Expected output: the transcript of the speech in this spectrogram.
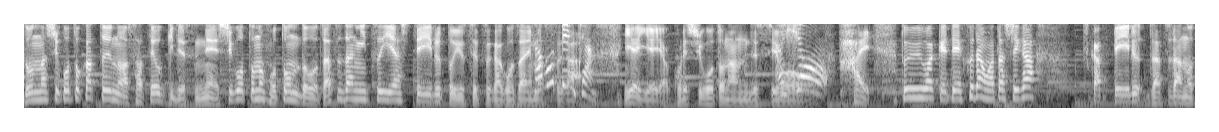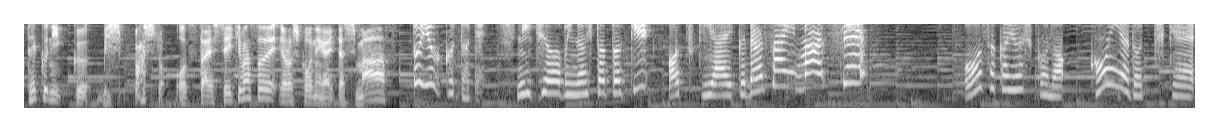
どんな仕事かというのはさておきですね。仕事のほとんどを雑談に費やしているという説がございますが。いやいやいやこれ仕事なんですよ。はい。というわけで普段私が使っている雑談のテクニックビシバシとお伝えしていきますのでよろしくお願いいたします。ということで日曜日のひとときお付き合いくださいませ大阪よしこの「今夜どっち系」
